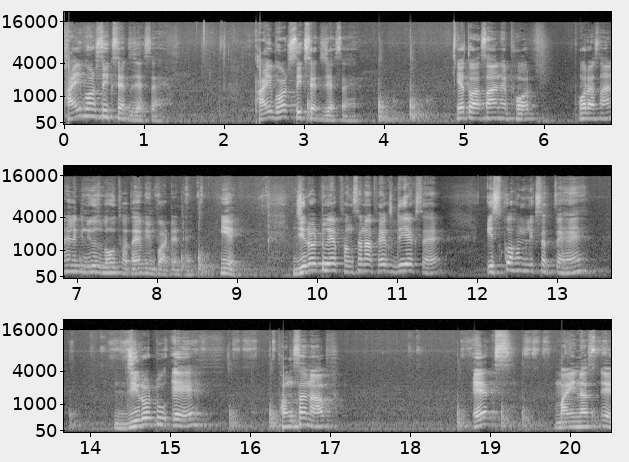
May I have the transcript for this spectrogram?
फाइव और सिक्स एक्स जैसा है। फाइव और सिक्स एक्स जैसा है। यह तो आसान है फोर फोर आसान है, लेकिन यूज़ बहुत होता है भी इंपॉर्टेंट है। ये। Zero to A function of X D X है, इसको हम लिख सकते हैं zero to A function of X minus A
